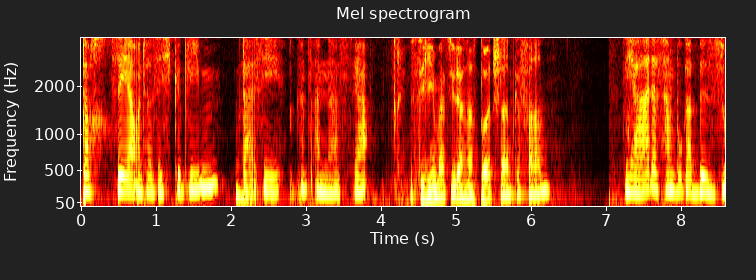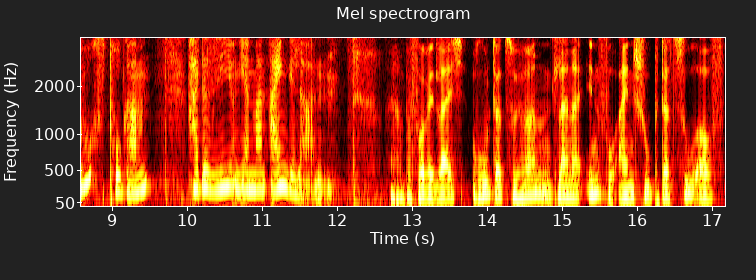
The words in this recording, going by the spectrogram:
doch sehr unter sich geblieben. Da ist sie ganz anders, ja. Ist sie jemals wieder nach Deutschland gefahren? Ja, das Hamburger Besuchsprogramm hatte sie und ihren Mann eingeladen. Ja, bevor wir gleich Ruth dazu hören, ein kleiner Info-Einschub dazu auf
